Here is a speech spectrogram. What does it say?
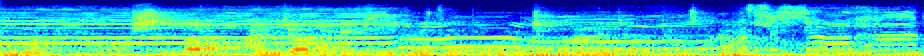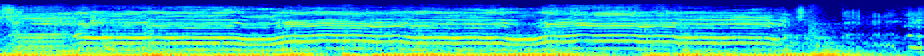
복음 앞에 더 훨씬 더 안전하게 주 그리스도의 복음을 전하는 자로 우리가 살아갈 수 있다. 자,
